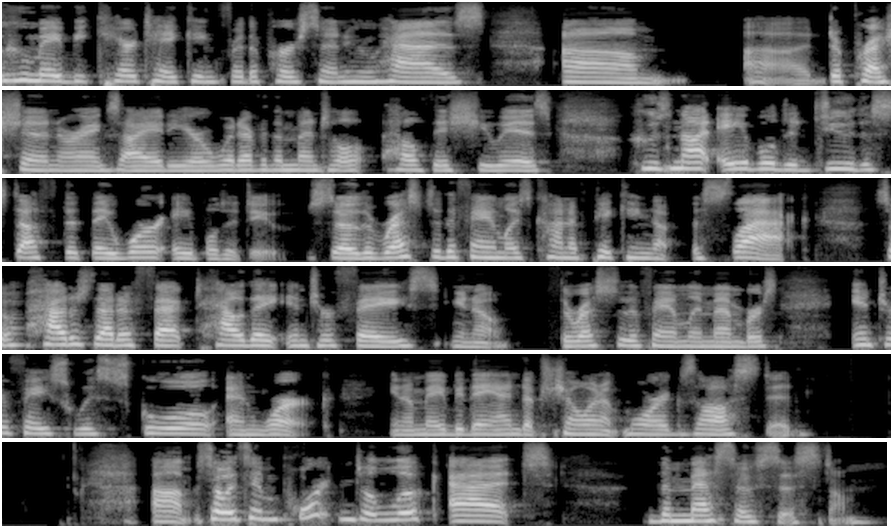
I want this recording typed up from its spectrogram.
who may be caretaking for the person who has um, uh, depression or anxiety or whatever the mental health issue is who's not able to do the stuff that they were able to do. So the rest of the family is kind of picking up the slack. So how does that affect how they interface you know the rest of the family members interface with school and work. You know maybe they end up showing up more exhausted. Um, so it's important to look at the mesosystem.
